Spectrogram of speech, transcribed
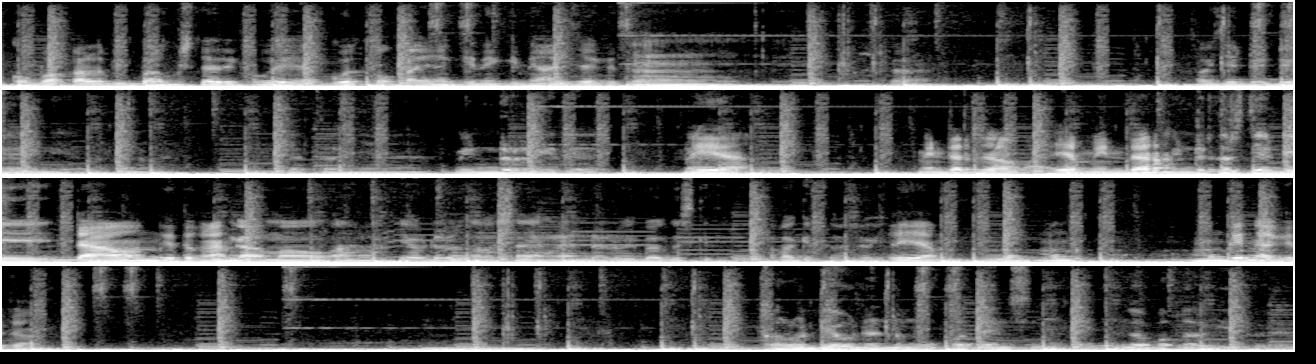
kok bakal lebih bagus dari gue ya gue kok kayaknya gini-gini aja gitu Hmm. Oh jadi dia ini ya, apa namanya? Jatuhnya minder gitu ya. iya minder dalam ya minder Minder terus jadi down gitu kan nggak mau ah ya udahlah nggak usah yang lain udah lebih bagus gitu. Apa gitu maksudnya? iya mu- mu- mungkin nggak gitu? Hmm. kalau dia udah nemu potensinya kayaknya nggak bakal gitu deh.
